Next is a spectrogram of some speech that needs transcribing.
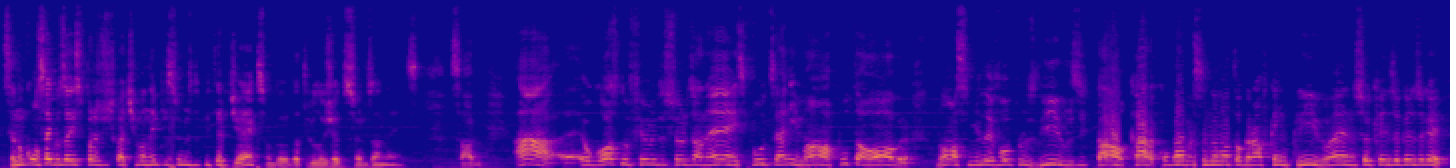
Você não consegue usar isso para justificativa nem para os filmes do Peter Jackson, do, da trilogia do Senhor dos Anéis sabe? Ah, eu gosto do filme do Senhor dos Anéis, putz, é animal, uma puta obra. Nossa, me levou para os livros e tal. Cara, como obra cinematográfica é incrível, é, não sei o que, não sei o que, não sei o que.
